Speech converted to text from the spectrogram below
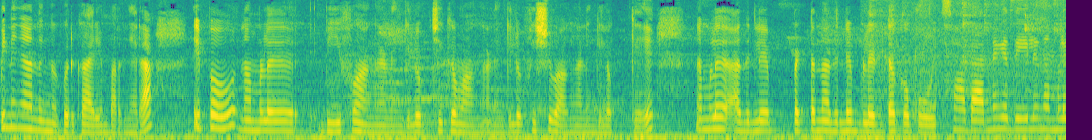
പിന്നെ ഞാൻ നിങ്ങൾക്കൊരു കാര്യം പറഞ്ഞുതരാം. ഇപ്പോൾ നമ്മൾ ബീഫ് വാങ്ങുകയാണെങ്കിലും ചിക്കൻ വാങ്ങുകയാണെങ്കിലും ഫിഷ് വാങ്ങുകയാണെങ്കിലും ഒക്കെ നമ്മൾ അതിൽ പെട്ടെന്ന് അതിന്റെ ബ്ലഡൊക്കെ പോയി. സാധാരണഗതിയിൽ നമ്മൾ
